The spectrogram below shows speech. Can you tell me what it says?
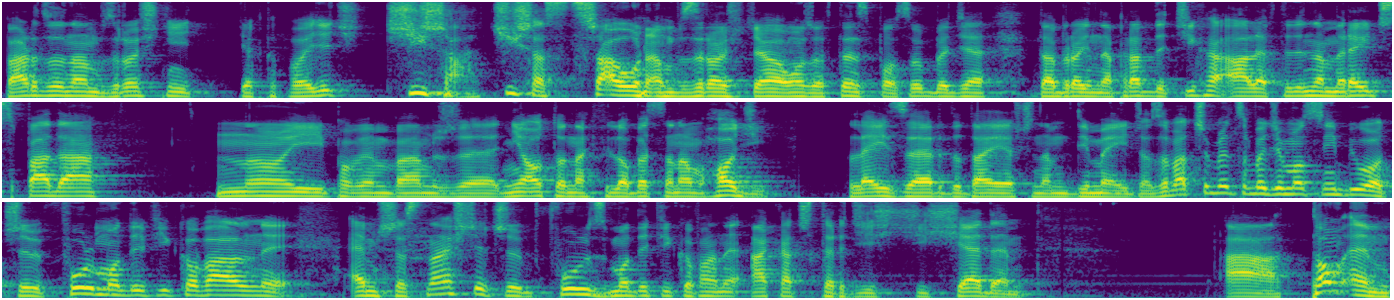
Bardzo nam wzrośnie, jak to powiedzieć, cisza. Cisza strzału nam wzrośnie, o może w ten sposób. Będzie ta broń naprawdę cicha, ale wtedy nam rage spada. No i powiem wam, że nie o to na chwilę obecną nam chodzi. Laser dodaje jeszcze nam damage'a. Zobaczymy, co będzie mocniej biło. Czy full modyfikowalny M16, czy full zmodyfikowany AK-47. A tą M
